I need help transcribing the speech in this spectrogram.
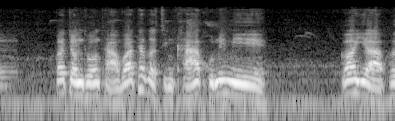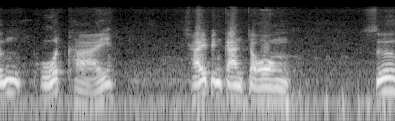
ๆ ก็จนทวงถามว่าถ้าเกิดสินค้าคุณไม่มี ก็อย่าเพิ่งโพสต์ขาย ใช้เป็นการจอง ซึ่ง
